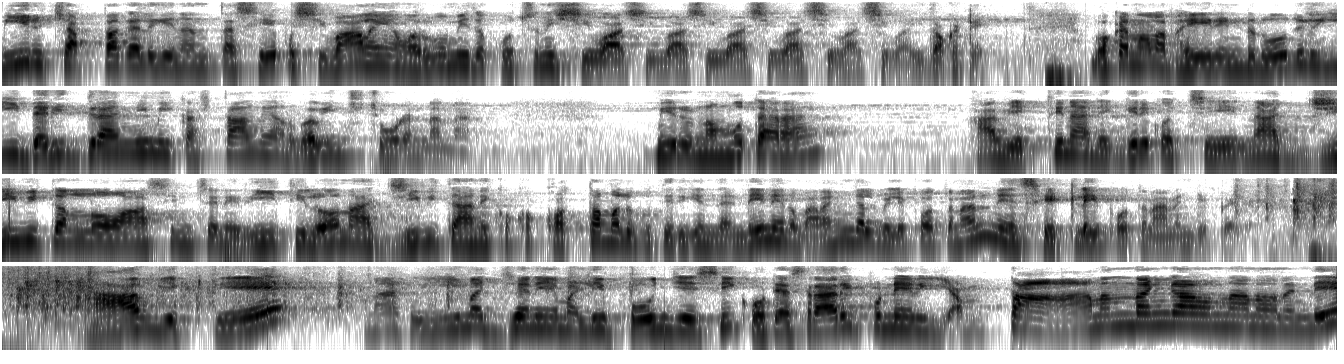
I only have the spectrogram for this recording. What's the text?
మీరు చెప్పగలిగినంతసేపు శివాలయం అరుగు మీద కూర్చుని శివ శివ శివ శివ శివ శివ ఇదొకటే. ఒక నలభై రెండు రోజులు ఈ దరిద్రాన్ని మీ కష్టాల్ని అనుభవించి చూడండి అన్నాను మీరు నమ్ముతారా? ఆ వ్యక్తి నా దగ్గరికి వచ్చి నా జీవితంలో ఆశించని రీతిలో నా జీవితానికి ఒక కొత్త మలుపు తిరిగిందండి. నేను వరంగల్ వెళ్ళిపోతున్నాను నేను సెటిల్ అయిపోతున్నానని చెప్పాడు. ఆ వ్యక్తే నాకు ఈ మధ్యనే మళ్ళీ ఫోన్ చేసి కోటేశ్వరారు ఇప్పుడు నేను ఎంత ఆనందంగా ఉన్నాను అనండి.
